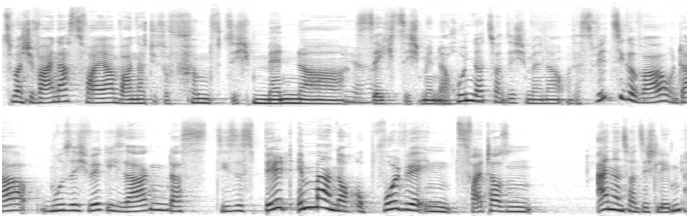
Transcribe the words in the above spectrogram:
zum Beispiel Weihnachtsfeiern waren natürlich so 50 Männer, ja. 60 Männer, 120 Männer. Und das Witzige war, und da muss ich wirklich sagen, dass dieses Bild immer noch, obwohl wir in 2021 leben, ja.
